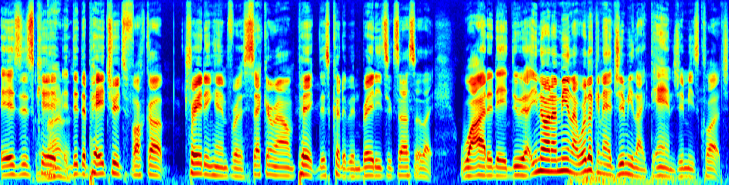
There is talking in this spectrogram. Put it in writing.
is this kid did the Patriots fuck up trading him for a second round pick? This could have been Brady's successor. Like, why did they do that? You know what I mean? Like we're looking at Jimmy like, damn, Jimmy's clutch.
